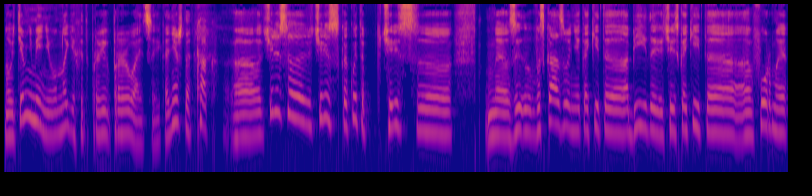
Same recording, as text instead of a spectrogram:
Но, тем не менее, у многих это прорывается. И, конечно, как? Э, через, э, через какой-то, через э, высказывание, какие-то обиды, через какие-то формы,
